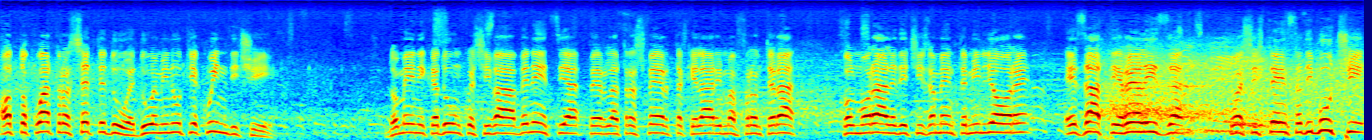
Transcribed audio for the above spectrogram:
8-4 a 7-2, 2 minuti e 15. Domenica dunque si va a Venezia per la trasferta che l'Arim affronterà col morale decisamente migliore. Esatti realizza su assistenza di Bucci.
